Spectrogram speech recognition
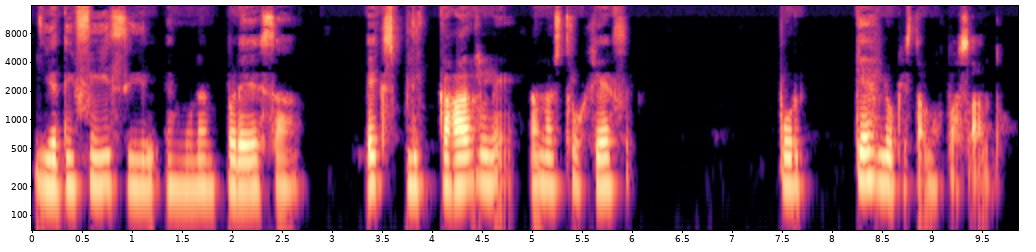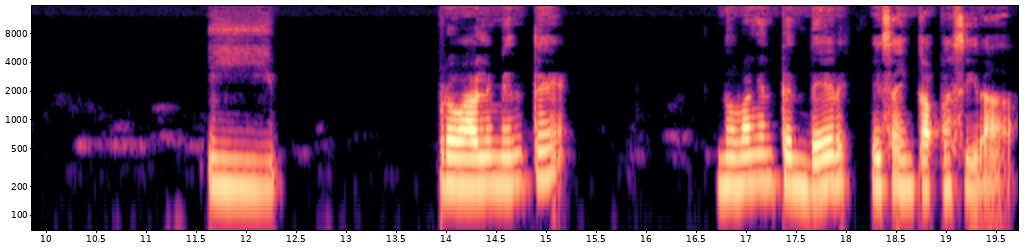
Y es difícil en una empresa explicarle a nuestro jefe por qué es lo que estamos pasando. Y probablemente no van a entender esa incapacidad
